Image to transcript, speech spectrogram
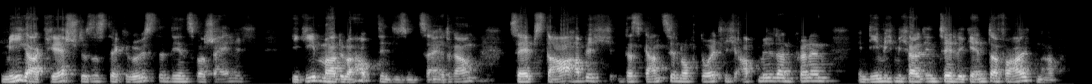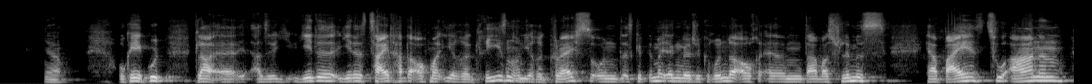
Mega-Crash, das ist der größte, den es wahrscheinlich gegeben hat überhaupt in diesem Zeitraum. Selbst da habe ich das Ganze noch deutlich abmildern können, indem ich mich halt intelligenter verhalten habe. Ja, okay, gut, klar. Äh, also jede, jede Zeit hatte auch mal ihre Krisen und ihre Crashs und es gibt immer irgendwelche Gründe, auch ähm, da was Schlimmes herbeizuahnen.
